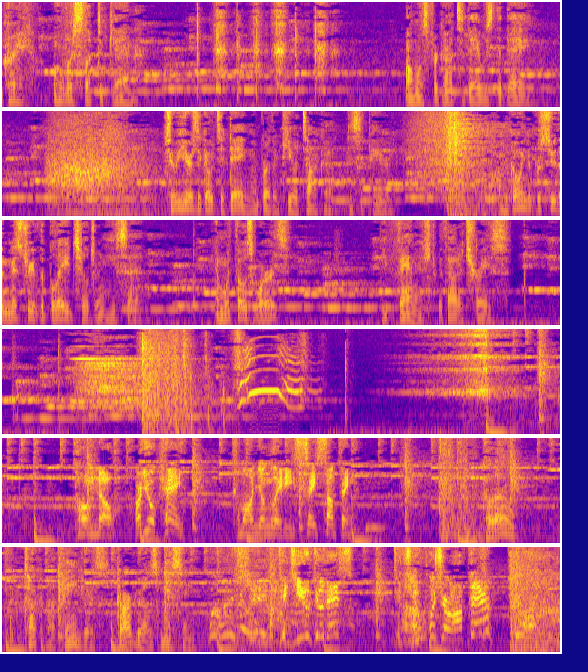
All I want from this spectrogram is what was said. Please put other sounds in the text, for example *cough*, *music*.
Great. Overslept again. Almost forgot today was the day. Two years ago today, my brother Kiyotaka disappeared. I'm going to pursue the mystery of the Blade Children, he said. And with those words, he vanished without a trace. Oh no! Are you okay? Come on, young lady, say something. Hello? Talk about dangerous. Guardrails missing. Who is she? Did you do this? Did you push her off there?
